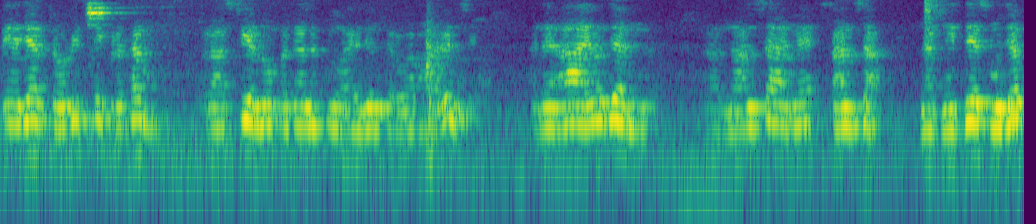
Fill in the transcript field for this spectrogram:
બે હજાર ચોવીસની પ્રથમ રાષ્ટ્રીય લોક અદાલતનું આયોજન કરવામાં આવેલ છે. અને આ આયોજન નાલસા અને સાલસાના નિર્દેશ મુજબ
